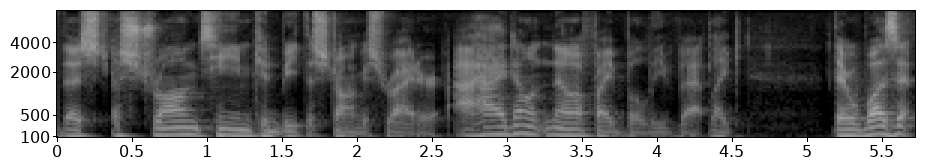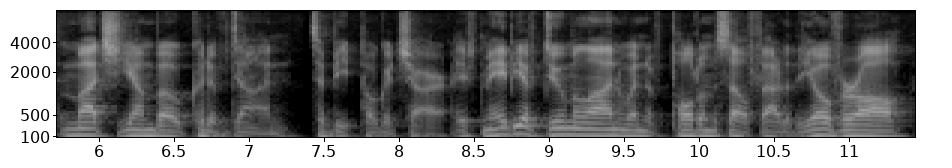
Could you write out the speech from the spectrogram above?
the, a strong team can beat the strongest rider. I don't know if I believe that. Like there wasn't much Jumbo could have done to beat Pogacar. If maybe if Dumoulin wouldn't have pulled himself out of the overall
